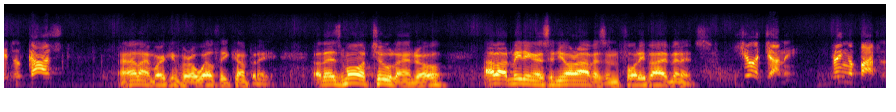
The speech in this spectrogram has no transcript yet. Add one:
It'll cost. Well, I'm working for a wealthy company. Oh, there's more, too, Landro. How about meeting us in your office in 45 minutes? Sure, Johnny. Bring a bottle.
